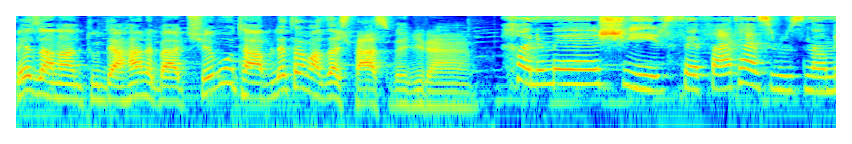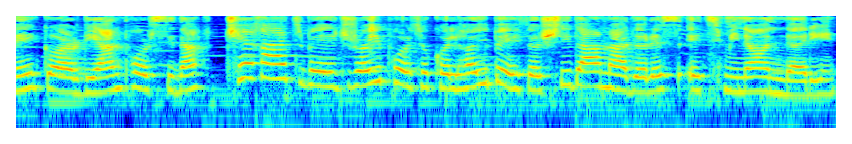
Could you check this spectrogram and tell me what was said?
بزنن تو دهن بچه و تبلت هم ازش پس بگیرن. خانم شیر صفت از روزنامه گاردین پرسیدن چقدر به اجرای پروتکل های بهداشتی در مدارس اطمینان دارین؟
